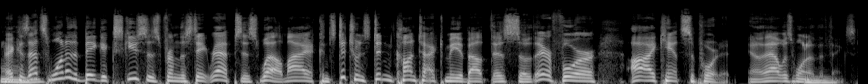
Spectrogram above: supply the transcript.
right? Because mm-hmm. that's one of the big excuses from the state reps as well, my constituents didn't contact me about this, so therefore I can't support it. You know, that was one of the things.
